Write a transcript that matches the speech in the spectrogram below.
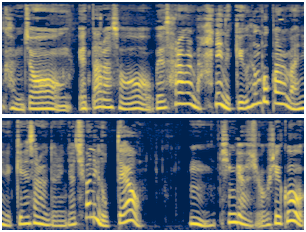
감정에 따라서 왜 사랑을 많이 느끼고 행복감을 많이 느끼는 사람들은요, 체온이 높대요. 음, 신기하죠. 그리고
